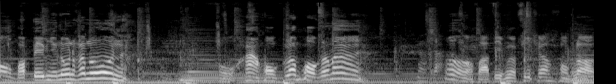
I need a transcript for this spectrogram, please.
อ้ป่าเปรมอยู่นู่นครับนู่นโอ้ห้าหกรอบหกแล้วมั้งโอ้ป่าเปรมก็ฟิตแล้วหกรอบ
